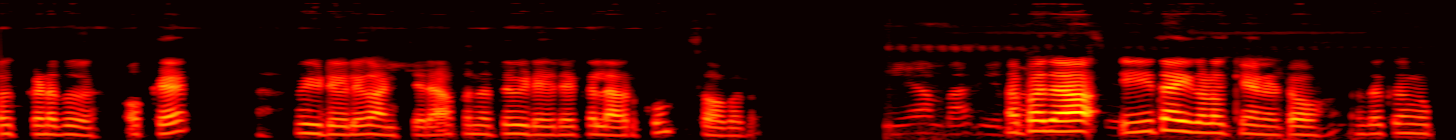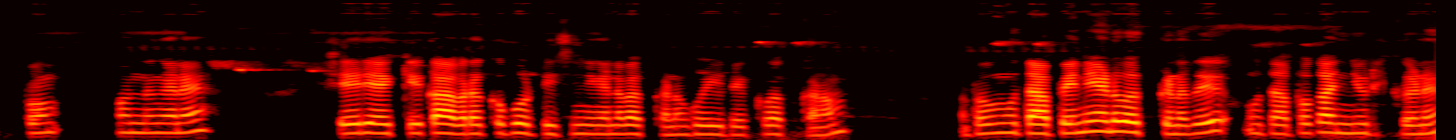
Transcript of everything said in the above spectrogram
വെക്കണത് ഒക്കെ വീഡിയോയിൽ കാണിച്ചു തരാം. അപ്പം ഇന്നത്തെ വീഡിയോയിലേക്ക് എല്ലാവർക്കും സ്വാഗതം. അപ്പോൾ അതാ ഈ തൈകളൊക്കെയാണ് കേട്ടോ അതൊക്കെ ഇപ്പം ഒന്നിങ്ങനെ ശരിയാക്കി കവറൊക്കെ പൊട്ടിച്ച് ഇങ്ങനെ വെക്കണം കുഴിയിലേക്ക് വെക്കണം. അപ്പോൾ മുത്താപ്പേനെയാണ് വെക്കണത്. മുത്താപ്പ കഞ്ഞി കുടിക്കണ്.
